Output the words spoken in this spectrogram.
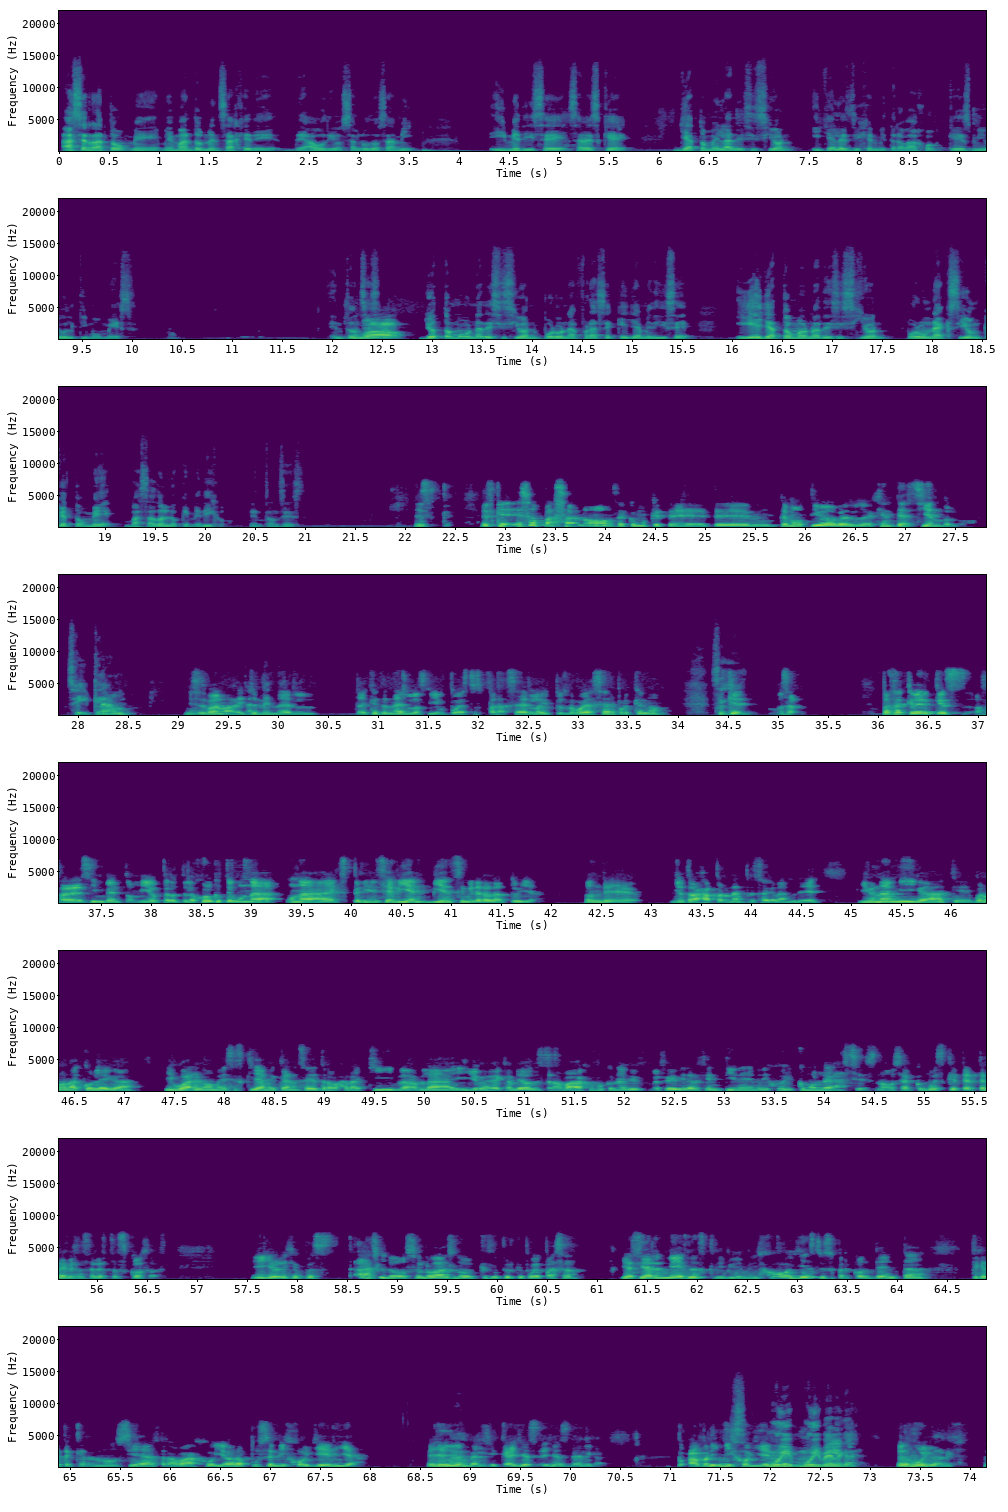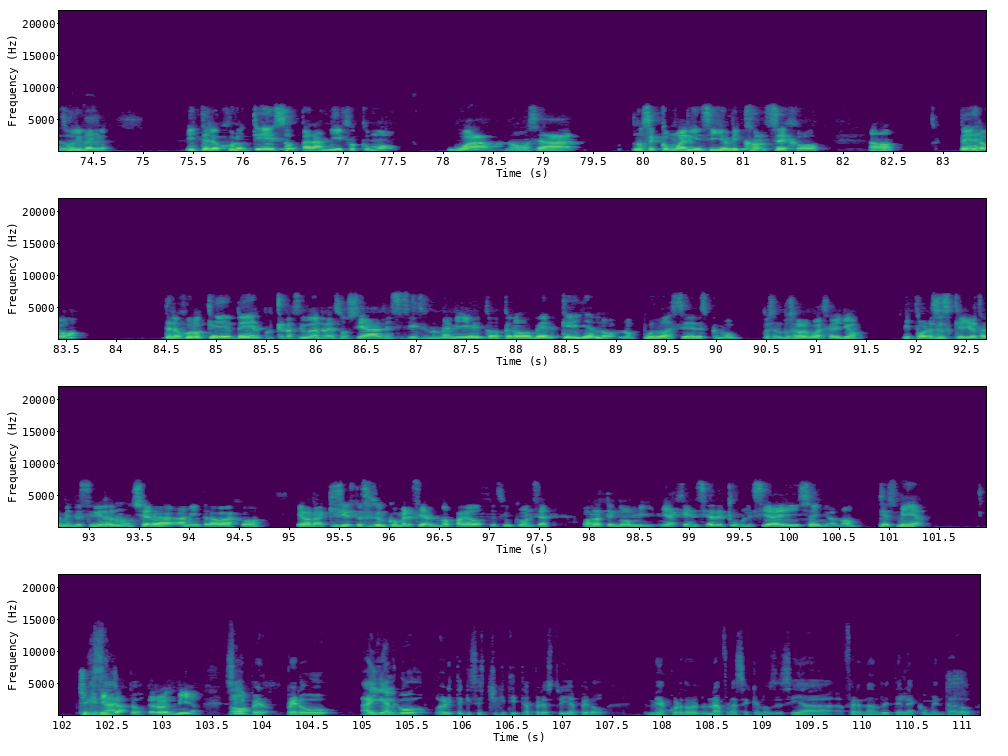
hace rato me, me manda un mensaje de, de, audio, saludos a mí, y me dice, ¿sabes qué? Ya tomé la decisión y ya les dije en mi trabajo que es mi último mes. Entonces, yo tomo una decisión por una frase que ella me dice y ella toma una decisión por una acción que tomé basado en lo que me dijo. Entonces... Es que, es que eso pasa, ¿no? O sea, como que te, te, motiva a ver gente haciéndolo. Sí, claro. Y dices, bueno, hay que, tener, hay que tenerlos bien puestos para hacerlo y pues lo voy a hacer, ¿por qué no? Porque, o sea, vas a creer que es, o sea, es invento mío, pero te lo juro que tengo una, una experiencia bien, bien similar a la tuya, donde yo trabajaba para una empresa grande y una amiga, que, bueno, una colega, igual, ¿no? Me dice, es que ya me cansé de trabajar aquí, bla, bla, y yo me había cambiado de trabajo, fue cuando me fui a vivir a Argentina y me dijo, ¿y cómo le haces, no? O sea, ¿cómo es que te atreves a hacer estas cosas? Y yo le dije, pues hazlo, solo hazlo, ¿qué es lo peor que puede pasar? Y así al mes me escribió y me dijo, oye, estoy súper contenta, fíjate que renuncié al trabajo y ahora puse mi joyería. Ella vive en ah. Bélgica, ella es, ella es belga. Abrí mi joyería. ¿Muy, muy belga? Es muy belga, es muy belga. Y te lo juro que eso para mí fue como, wow, ¿no? O sea, no sé cómo alguien siguió mi consejo, ¿no? Pero te lo juro que ver, porque la sigo en redes sociales y sigue siendo mi amiga y todo, pero ver que ella lo, lo pudo hacer es como, pues entonces lo voy a hacer yo. Y por eso es que yo también decidí renunciar a, mi trabajo. Y ahora aquí si este es un comercial no pagado, es un comercial. Ahora tengo mi, mi, agencia de publicidad y diseño, ¿no? Que es mía. Chiquitita, pero es mía. Sí, pero, pero hay algo, ahorita que dices chiquitita, pero es tuya, pero me acuerdo de una frase que nos decía Fernando y te la he comentado.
